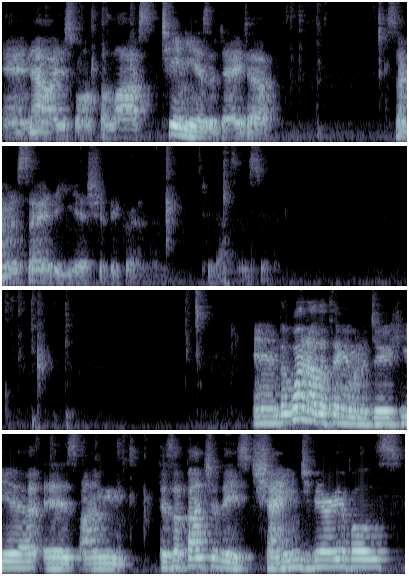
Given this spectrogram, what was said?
And now I just want the last 10 years of data. So I'm going to say the year should be greater than 2007. And the one other thing I'm going to do here is I'm, there's a bunch of these change variables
